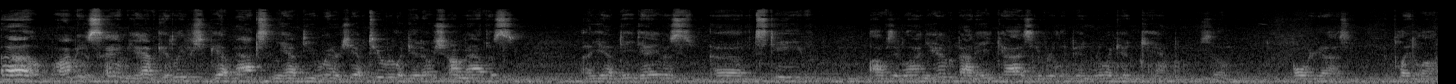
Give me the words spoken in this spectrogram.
Uh, well, I mean, the same. You have good leadership. You have Max and you have D. Winters. You have two really good. Ochaun Mathis. Uh, you have D. Davis, uh, Steve, obviously line. You have about eight guys that have really been really good in camp. So, older guys played a lot.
